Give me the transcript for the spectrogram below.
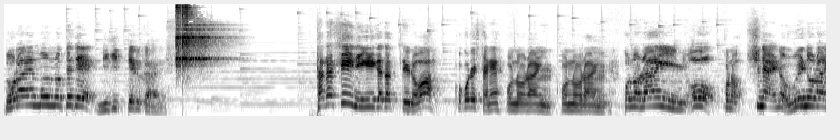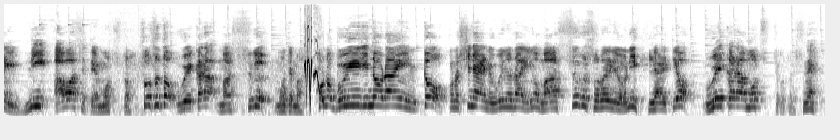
ドラえもんの手で握ってるからです。正しい握り方っていうのは、ここでしたね。このライン、このライン。このラインを、この市内の上のラインに合わせて持つと。そうすると上からまっすぐ持てます。この V 字のラインと、この市内の上のラインをまっすぐ揃えるように、左手を上から持つってことですね。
